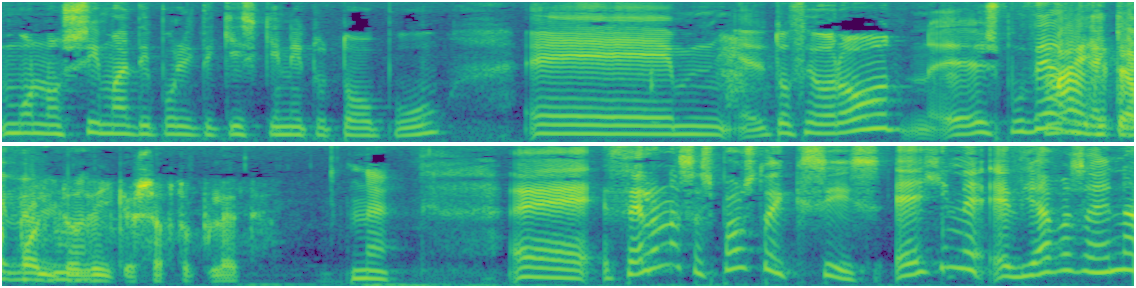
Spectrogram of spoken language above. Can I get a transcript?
μονοσήμαντη η πολιτική σκηνή του τόπου ε, το θεωρώ ε, σπουδαίο Μα έχετε απόλυτο δίκιο σε αυτό που λέτε. Ναι. Ε, θέλω να σας πάω στο εξής. Ε, διάβαζα ένα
